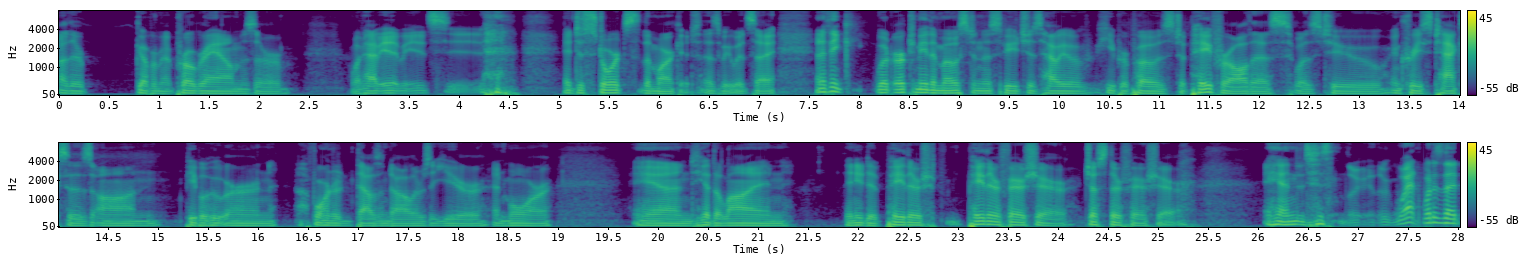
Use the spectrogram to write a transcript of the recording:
other government programs or what have you. I mean, It's it distorts the market, as we would say. And I think what irked me the most in this speech is how he, proposed to pay for all this was to increase taxes on people who earn four hundred thousand dollars a year and more. And he had the line, "They need to pay their pay their fair share, just their fair share." And just what what does that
